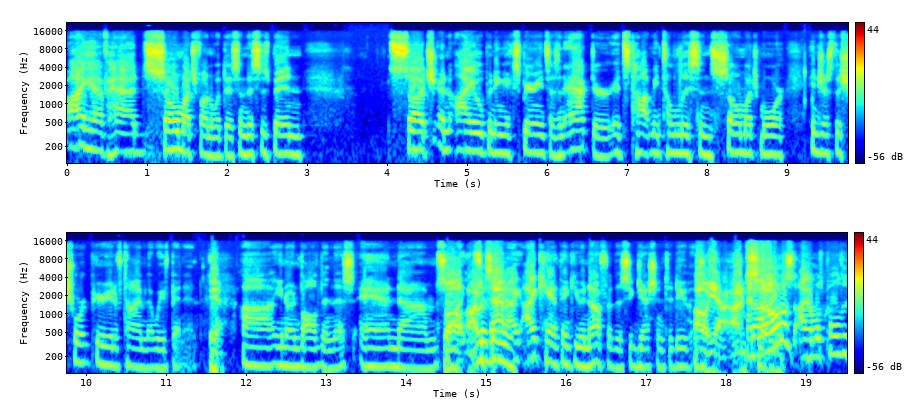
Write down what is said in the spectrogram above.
I have had so much fun with this, and this has been such an eye-opening experience as an actor. It's taught me to listen so much more in just the short period of time that we've been in. Yeah. Uh, you know, involved in this, and um, so Well, I, I for that, I, I can't thank you enough for the suggestion to do this. Oh yeah, I'm and so. I almost, I almost pulled a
